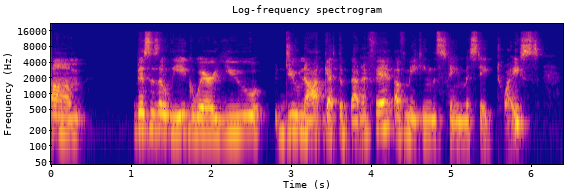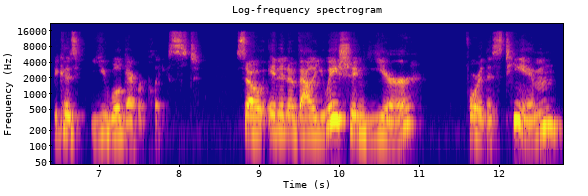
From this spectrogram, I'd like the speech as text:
Um, this is a league where you do not get the benefit of making the same mistake twice because you will get replaced. So, in an evaluation year for this team,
